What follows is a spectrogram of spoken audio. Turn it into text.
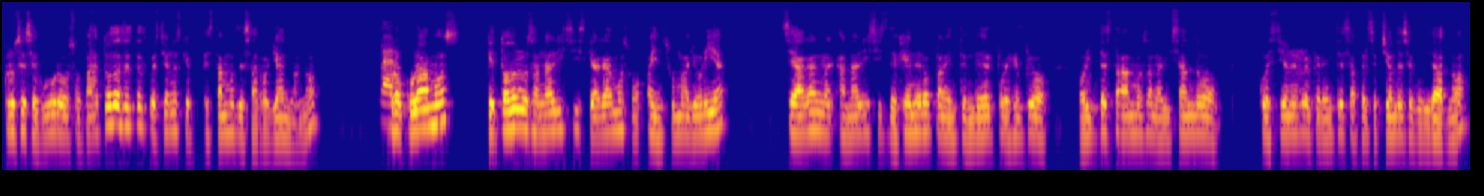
cruces seguros o para todas estas cuestiones que estamos desarrollando, ¿no? Procuramos que todos los análisis que hagamos, o en su mayoría, se hagan análisis de género para entender, por ejemplo, ahorita estábamos analizando cuestiones referentes a percepción de seguridad, ¿no?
